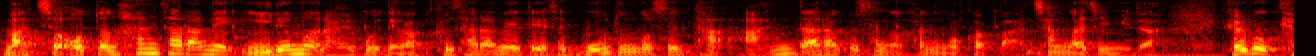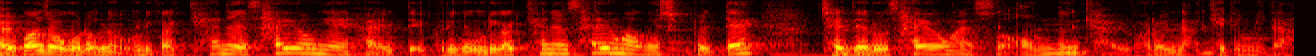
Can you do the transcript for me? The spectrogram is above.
마치 어떤 한 사람의 이름을 알고 내가 그 사람에 대해서 모든 것을 다 안다라고 생각하는 것과 마찬가지입니다. 결국 결과적으로는 우리가 캔을 사용해야 할 때 그리고 우리가 캔을 사용하고 싶을 때 제대로 사용할 수 없는 결과를 낳게 됩니다.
